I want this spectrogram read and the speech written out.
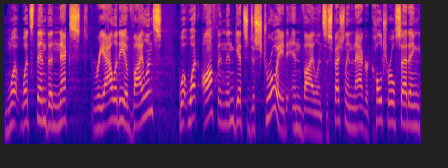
What, what's then the next reality of violence? what, what often then gets destroyed in violence, especially in an agricultural setting,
